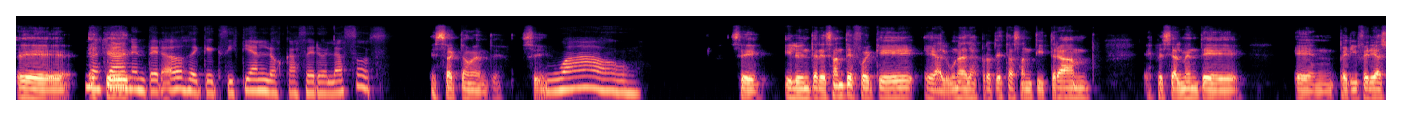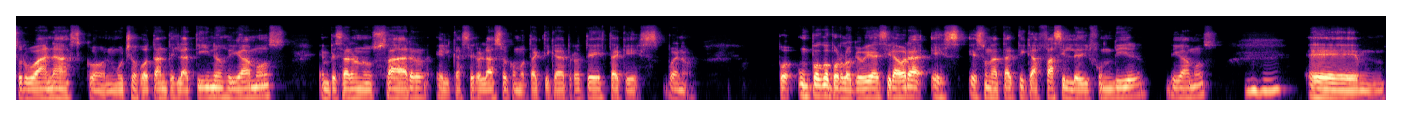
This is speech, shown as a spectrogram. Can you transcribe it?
¿No estaban enterados de que existían los cacerolazos? Exactamente, sí. ¡Wow! Sí, y lo interesante fue que eh, algunas de las protestas anti-Trump, especialmente en periferias urbanas con muchos votantes latinos, digamos, empezaron a usar el cacerolazo como táctica de protesta, que es, bueno, un poco por lo que voy a decir ahora, es, una táctica fácil de difundir, digamos. Em,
